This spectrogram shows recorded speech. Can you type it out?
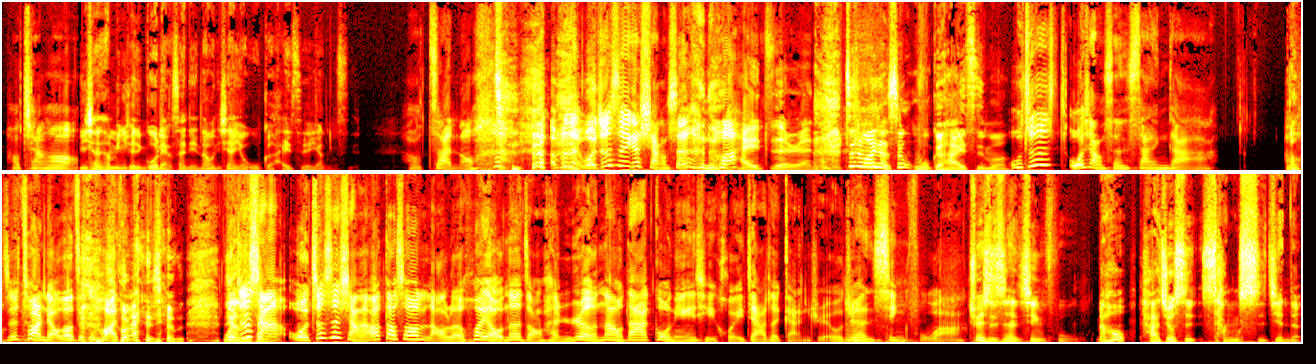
好强哦！你想象明确，你过两三年，然后你现在有五个孩子的样子，好赞哦！啊，不是，我就是一个想生很多孩子的人啊。真的吗？想生五个孩子吗？我就是我想生三个啊。哦，就突然聊到这个话题，我就想，我就是想要到时候老了会有那种很热闹，大家过年一起回家的感觉，我觉得很幸福啊。确实是很幸福。然后他就是长时间的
